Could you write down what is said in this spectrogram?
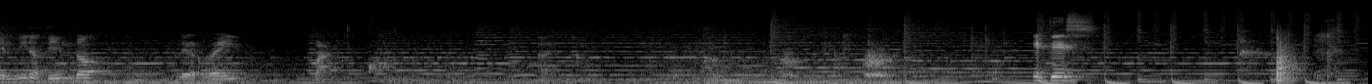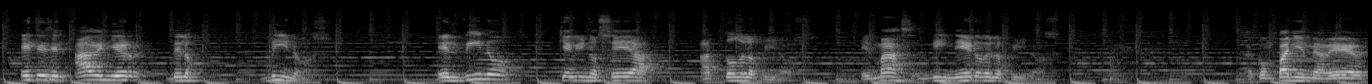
el vino tinto de Rey está. Este es este es el Avenger de los vinos. El vino que vinosea a todos los vinos. El más vinero de los vinos. Acompáñenme a ver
